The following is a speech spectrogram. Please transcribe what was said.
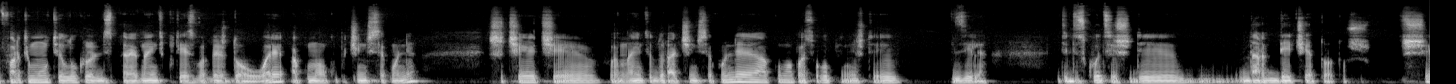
foarte multe lucruri despre care înainte puteai să vorbești două ore, acum ocupă 5 secunde și ceea ce înainte dura 5 secunde, acum poate să ocupe niște zile de discuții și de... Dar de ce totuși? Și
